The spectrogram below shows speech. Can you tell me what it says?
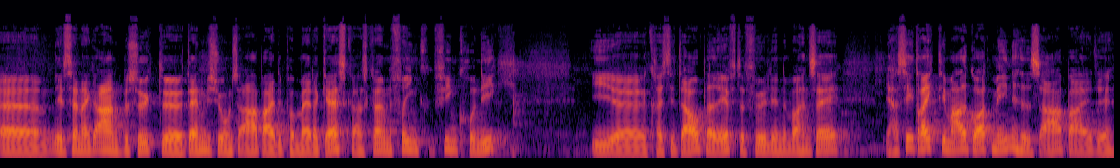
Øh, Niels Henrik Arndt besøgte Danmissions arbejde på Madagaskar og skrev en fin, fin kronik i øh, Kristi Dagblad efterfølgende, hvor han sagde, jeg har set rigtig meget godt menighedsarbejde,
